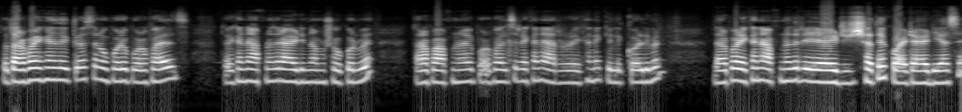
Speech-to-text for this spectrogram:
তো তারপর এখানে দেখতে পাচ্ছেন উপরে প্রোফাইলস এখানে আপনাদের আইডি নাম শো করবে। তারপর আপনারা এই প্রোফাইলসের এখানে আরও এখানে ক্লিক করে দিবেন। তারপর এখানে আপনাদের এই আইডির সাথে কয়টা আইডি আছে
